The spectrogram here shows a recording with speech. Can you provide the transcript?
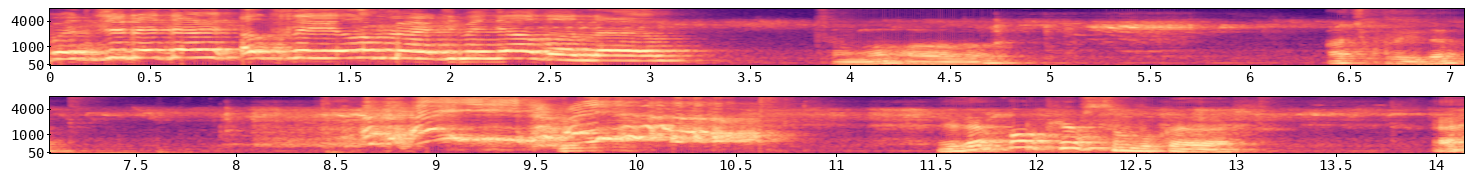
Bence neden atlayalım merdiveni alalım. Tamam alalım. Aç burayı da. Neden korkuyorsun bu kadar?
